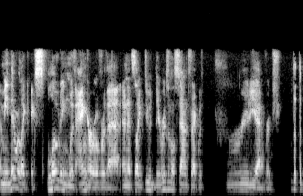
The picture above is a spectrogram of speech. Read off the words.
I mean, they were like exploding with anger over that, and it's like, dude, the original soundtrack was pretty average. but the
